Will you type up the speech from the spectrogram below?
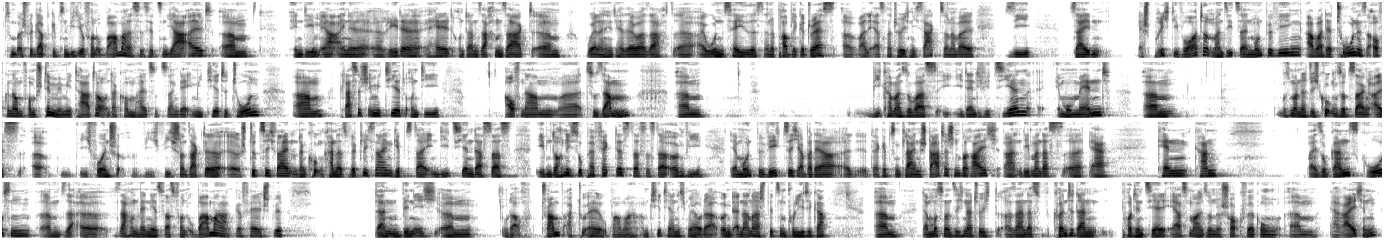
zum Beispiel gab es ein Video von Obama, das ist jetzt ein Jahr alt, ähm, in dem er eine äh, Rede hält und dann Sachen sagt, ähm, wo er dann hinterher selber sagt, äh, I wouldn't say this in a public address, äh, weil er es natürlich nicht sagt, sondern weil sie sein er spricht die Worte und man sieht seinen Mund bewegen, aber der Ton ist aufgenommen vom Stimmenimitator und da kommen halt sozusagen der imitierte Ton, ähm, klassisch imitiert und die Aufnahmen äh, zusammen. Ähm, wie kann man sowas identifizieren? Im Moment ähm, muss man natürlich gucken, sozusagen als, äh, wie ich vorhin schon, wie ich, wie ich schon sagte, äh, stützig sein und dann gucken, kann das wirklich sein? Gibt es da Indizien, dass das eben doch nicht so perfekt ist, dass es da irgendwie, der Mund bewegt sich, aber der, äh, da gibt es einen kleinen statischen Bereich, an dem man das äh, erkennen kann. Bei so ganz großen ähm, Sa äh, Sachen, wenn jetzt was von Obama gefälscht wird, dann bin ich, ähm, oder auch Trump aktuell, Obama amtiert ja nicht mehr, oder irgendein anderer Spitzenpolitiker, ähm, da muss man sich natürlich sagen, das könnte dann potenziell erstmal so eine Schockwirkung ähm, erreichen.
